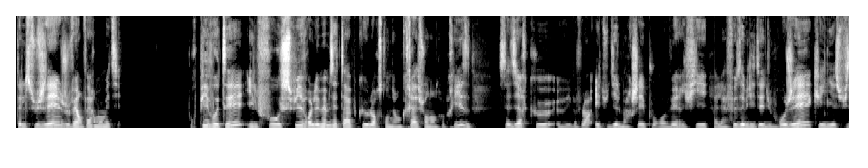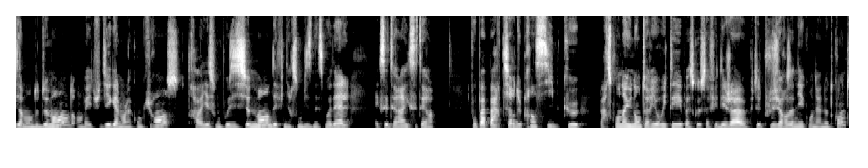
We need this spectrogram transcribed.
tel sujet, je vais en faire mon métier. Pour pivoter, il faut suivre les mêmes étapes que lorsqu'on est en création d'entreprise, c'est-à-dire qu'il euh, va falloir étudier le marché pour vérifier la faisabilité du projet, qu'il y ait suffisamment de demandes, on va étudier également la concurrence, travailler son positionnement, définir son business model, etc. etc. Il ne faut pas partir du principe que parce qu'on a une antériorité, parce que ça fait déjà euh, peut-être plusieurs années qu'on est à notre compte,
